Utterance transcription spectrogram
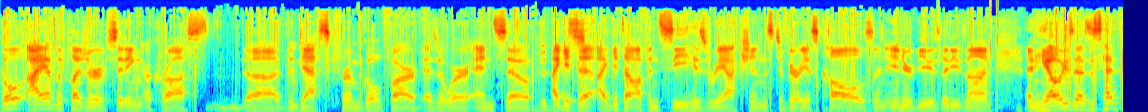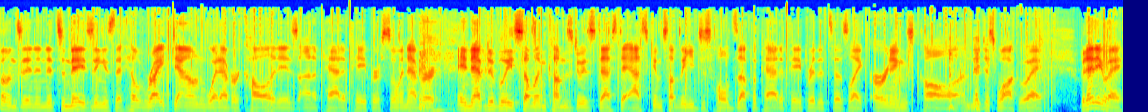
Gold, I have the pleasure of sitting across the, the desk from Goldfarb, as it were, and so I get to I get to often see his reactions to various calls and interviews that he's on, and he always has his headphones in, and it's amazing is that he'll write down whatever call it is on a pad of paper. So whenever inevitably someone comes to his desk to ask him something, he just holds up a pad of paper that says like earnings call, and they just walk away. But anyway.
